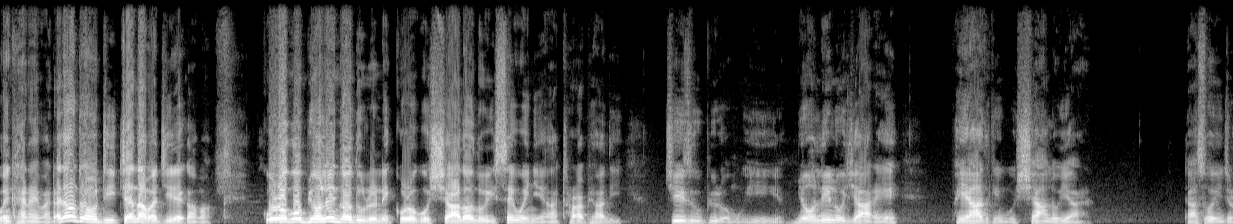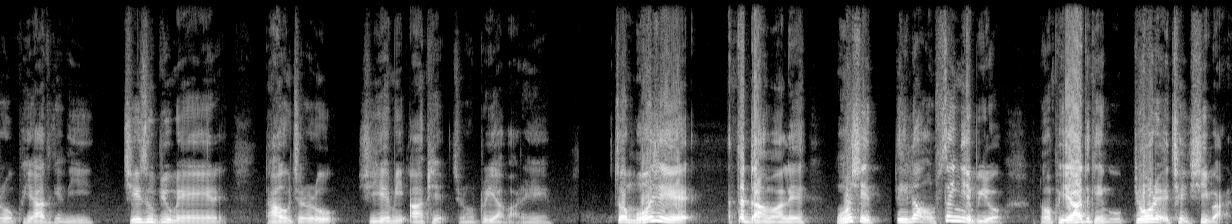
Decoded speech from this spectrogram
ဝန်ခံနိုင်ပါတယ်ဒါကြောင့်ကျွန်တော်ဒီကျမ်းစာမှာကြည့်တဲ့အခါမှာကိုရောကိုမျော်လင့်တော်သူတွေနဲ့ကိုရောကိုရှာတော်သူတွေစိတ်ဝိညာဉ်အားထာဝရဘုရားသည်ကျေးဇူးပြုတော်မူ၏တဲ့မျော်လင့်လို့ရတယ် ဘုရားသခင်ကိုရှာလို့ရတယ်ဒါဆိုရင်ကျွန်တော်တို့ဘုရားသခင်သည်ကျေးဇူးပြုမယ်တဲ့ဒါကိုကျွန်တော်တို့ရည်ရမိအားဖြင့်ကျွန်တော်တို့တွေ့ရပါတယ်ကျွန်တော်မောရှေရဲ့အသက်တာမှာလဲမောရှေတေလောက်အောင်စိတ်ညစ်ပြီးတော့နော်ဘုရားသခင်ကိုပြောတဲ့အချိန်ရှိပါတယ်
